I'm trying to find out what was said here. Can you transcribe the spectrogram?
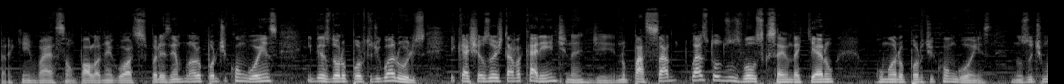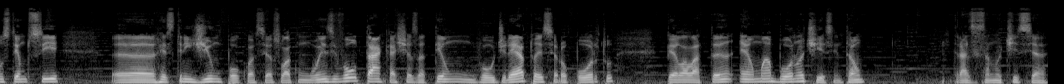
para quem vai a São Paulo a negócios, por exemplo, no aeroporto de Congonhas, em vez do aeroporto de Guarulhos. E Caxias hoje estava carente, né? De, no passado, quase todos os voos que saíam daqui eram rumo ao aeroporto de Congonhas. Nos últimos tempos se uh, restringiu um pouco o acesso lá a Congonhas e voltar a Caxias a ter um voo direto a esse aeroporto pela Latam é uma boa notícia. Então, traz essa notícia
